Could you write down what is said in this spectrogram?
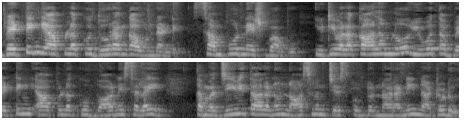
బెట్టింగ్ యాప్లకు దూరంగా ఉండండి. సంపూర్ణేష్ బాబు ఇటీవల కాలంలో యువత బెట్టింగ్ యాప్లకు బానిసలై తమ జీవితాలను నాశనం చేసుకుంటున్నారని నటుడు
